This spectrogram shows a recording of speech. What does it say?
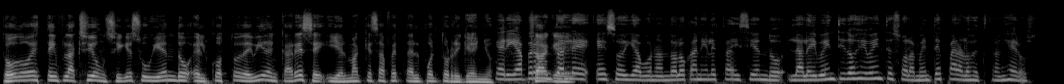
toda esta inflación sigue subiendo el costo de vida, encarece y el más que se afecta es el puertorriqueño. Quería O sea que- preguntarle eso y abonando a lo que Aniel está diciendo, la ley 22 y 20 solamente es para los extranjeros.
